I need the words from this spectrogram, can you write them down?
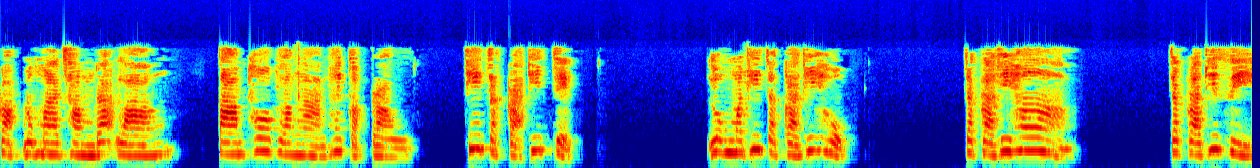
กลับลงมาชำระล้าง ตามท่อพลังงานให้กับเรา ที่จักระที่เจ็ดลงมาที่จักระที่หก จักระที่ห้า จักระที่สี่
